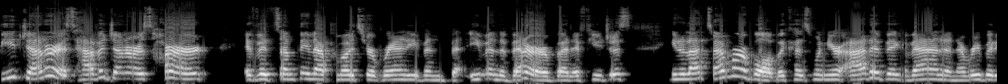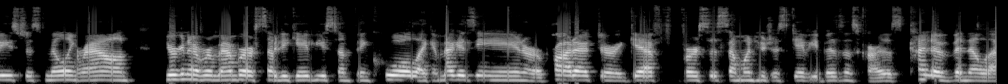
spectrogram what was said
be generous, have a generous heart. If it's something that promotes your brand, even, even the better. But if you just, you know, that's memorable because when you're at a big event and everybody's just milling around, you're going to remember if somebody gave you something cool like a magazine or a product or a gift versus someone who just gave you a business card. It's kind of vanilla.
